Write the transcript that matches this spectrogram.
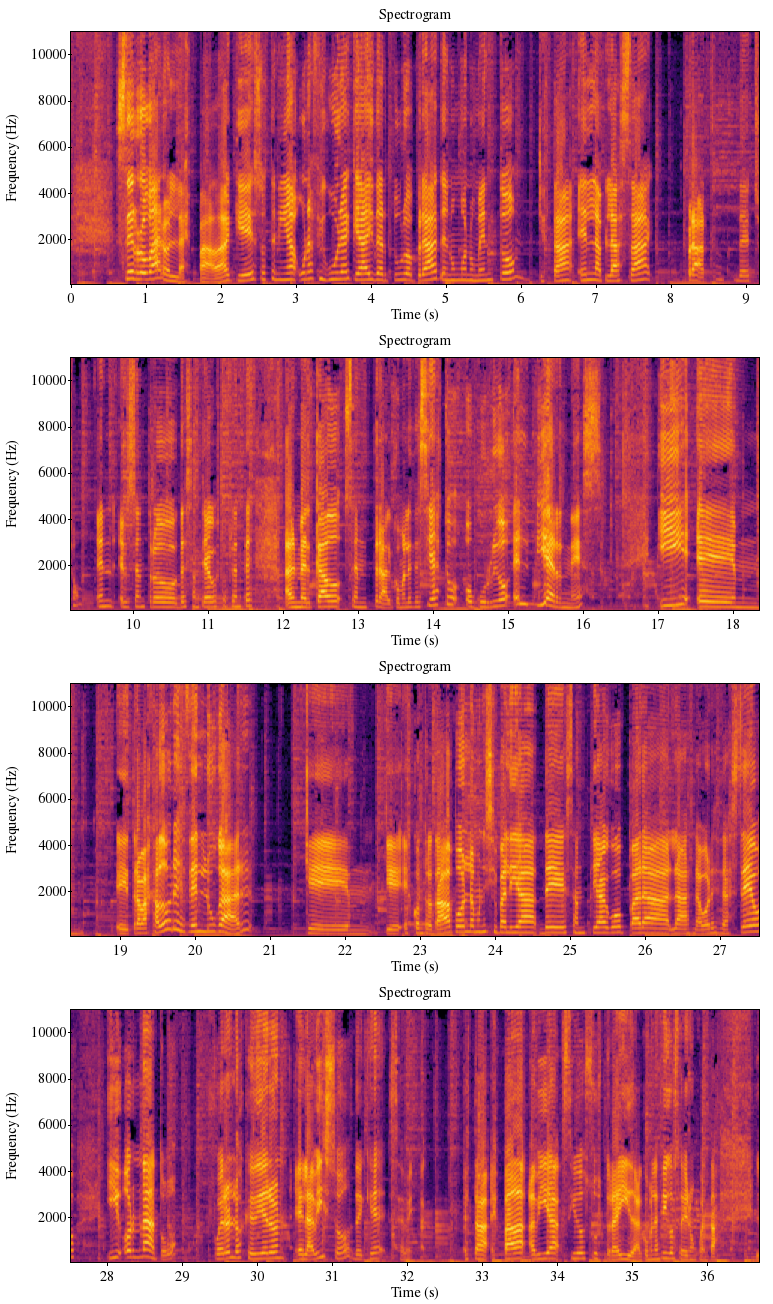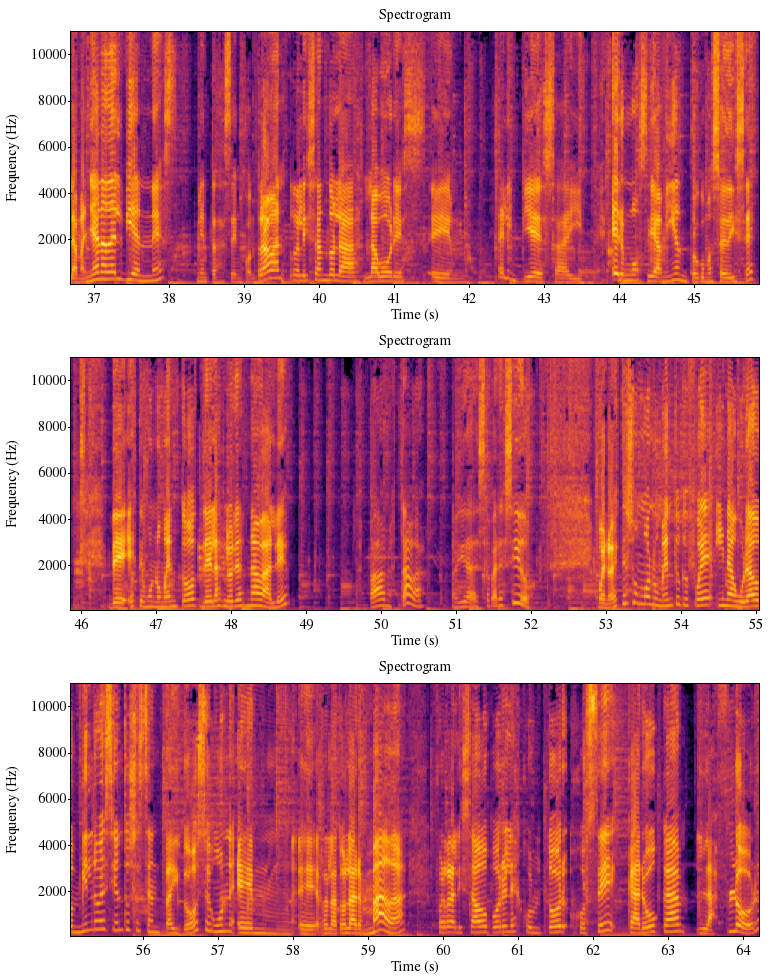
se robaron la espada que sostenía una figura que hay de Arturo Prat en un monumento que está en la plaza Prat, de hecho, en el centro de Santiago, esto frente al mercado central. Como les decía, esto ocurrió el viernes y em, eh, trabajadores del lugar que, que, es contratada por la Municipalidad de Santiago para las labores de aseo y ornato, fueron los que dieron el aviso de que esta espada había sido sustraída. Como les digo, se dieron cuenta la mañana del viernes, mientras se encontraban realizando las labores em, de limpieza y hermoseamiento, como se dice, de este monumento de las glorias navales. La espada no estaba, había desaparecido. Bueno, este es un monumento que fue inaugurado en 1962, según em, eh, relató la Armada. Fue realizado por el escultor José Caroca La Flor.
